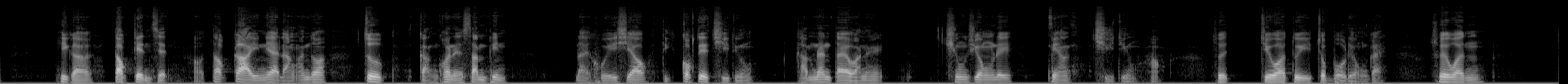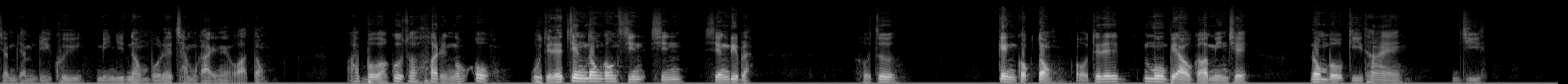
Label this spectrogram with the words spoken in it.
去甲斗建设，吼，斗教因遐人安怎做共款的产品来回销伫国际市场，含咱台湾的厂商咧。拼市场吼，所以即我对伊足无谅解，所以阮渐渐离开民进党，无咧参加因诶活动。啊，无偌久才发现讲，哦，有一个政党讲新新成立啦，或者建国党，哦，即个目标有够明确，拢无其他诶字。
